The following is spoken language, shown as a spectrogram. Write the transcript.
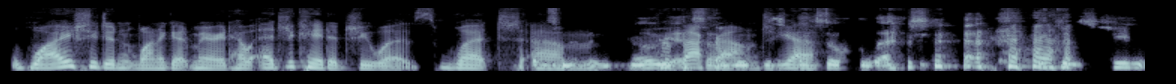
why she didn't want to get married, how educated she was, what um, oh, her yes, background. Yeah, all that. because she,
